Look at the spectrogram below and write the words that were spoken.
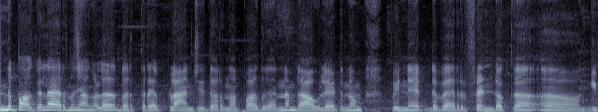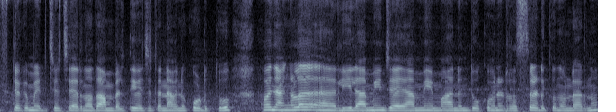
ഇന്ന് പകലായിരുന്നു ഞങ്ങൾ ബർത്ത്ഡേ പ്ലാൻ ചെയ്തിരുന്നത്. അപ്പോൾ അത് കാരണം രാഹുലേട്ടനും പിന്നെ എന്റെ വേറൊരു ഫ്രണ്ടൊക്കെ ഗിഫ്റ്റൊക്കെ മേടിച്ച് വെച്ചായിരുന്നു. അത് അമ്പലത്തിൽ വെച്ചിട്ട് തന്നെ അവന് കൊടുത്തു. അപ്പോൾ ഞങ്ങൾ ലീലാമ്മയും ജയാമ്മയും ആനന്ദും ഒക്കെ അവന് ഡ്രസ്സ് എടുക്കുന്നുണ്ടായിരുന്നു.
